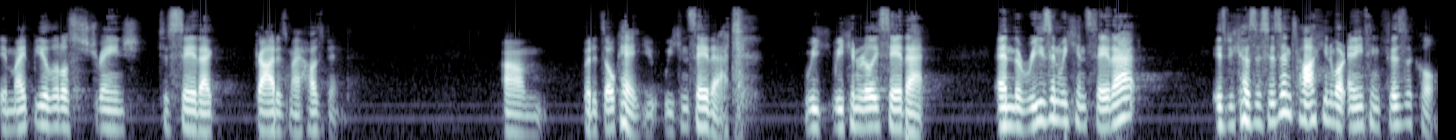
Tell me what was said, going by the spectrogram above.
it might be a little strange to say that God is my husband. Um, but it's okay. You, we can say that. We, we can really say that. And the reason we can say that is because this isn't talking about anything physical.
